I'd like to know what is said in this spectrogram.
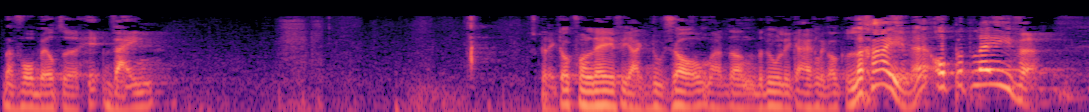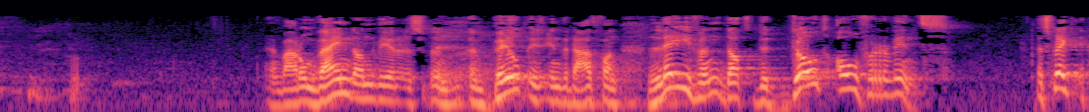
Bijvoorbeeld uh, wijn, Spreekt ook van leven, ja ik doe zo, maar dan bedoel ik eigenlijk ook legaim, hè, op het leven. En waarom wijn dan weer een, een beeld is inderdaad van leven dat de dood overwint. Het spreekt,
